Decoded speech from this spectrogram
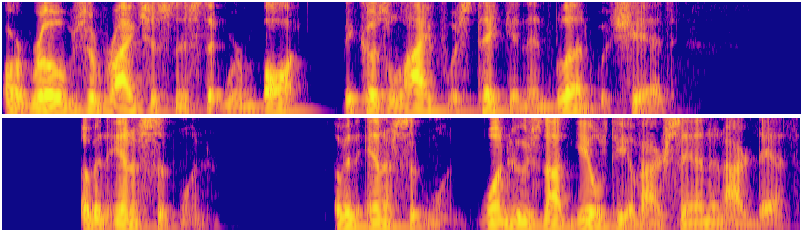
are robes of righteousness that were bought because life was taken and blood was shed of an innocent one, of an innocent one, one who's not guilty of our sin and our death.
